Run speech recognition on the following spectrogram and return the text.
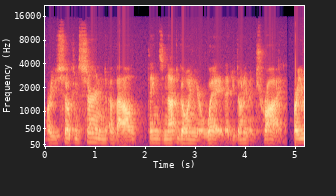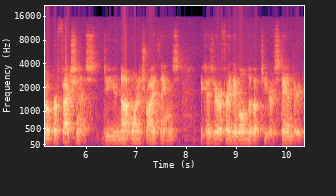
Are you so concerned about things not going your way that you don't even try? Are you a perfectionist? Do you not want to try things because you're afraid they won't live up to your standard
